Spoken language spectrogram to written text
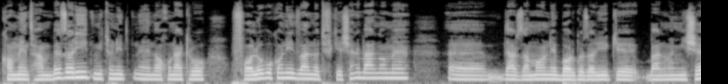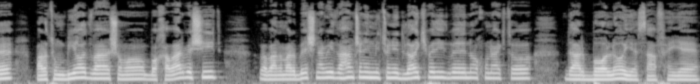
کامنت هم بذارید. می‌تونید ناخونک رو follow بکنید و notification برنامه در زمان بارگذاری که برنامه میشه براتون بیاد و شما با خبر بشید و برنامه رو بشنوید و همچنین می‌تونید لایک بدید به ناخونک تا در بالای صفحه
